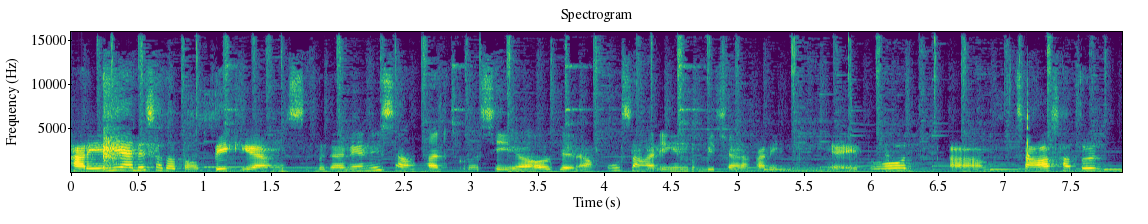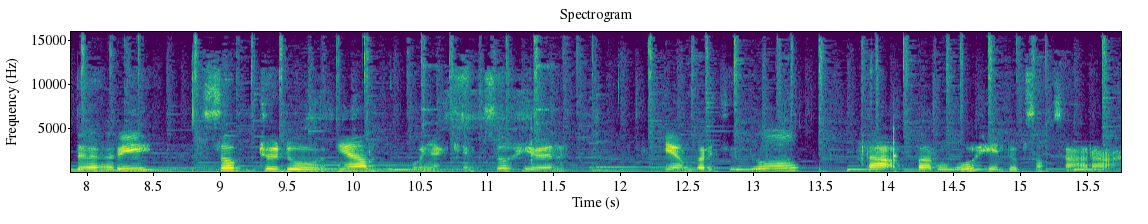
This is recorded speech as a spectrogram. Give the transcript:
hari ini ada satu topik yang sebenarnya ini sangat krusial dan aku sangat ingin membicarakan ini yaitu um, salah satu dari sub judulnya bukunya Kim Soo Hyun yang berjudul Tak Perlu Hidup Sengsara.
